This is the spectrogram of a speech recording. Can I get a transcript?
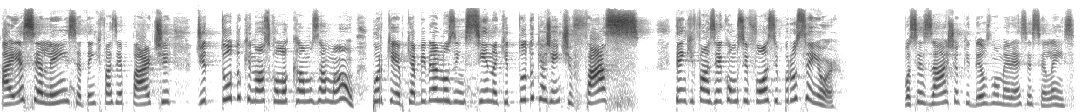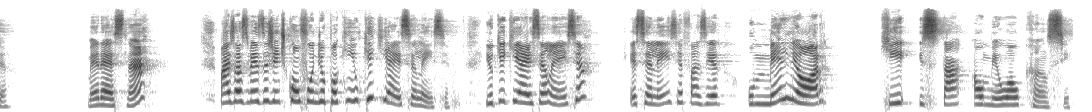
A excelência tem que fazer parte de tudo que nós colocamos à mão. Por quê? Porque a Bíblia nos ensina que tudo que a gente faz tem que fazer como se fosse para o Senhor. Vocês acham que Deus não merece excelência? Merece, né? Mas às vezes a gente confunde um pouquinho o que, que é excelência. E o que, que é excelência? Excelência é fazer o melhor que está ao meu alcance,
